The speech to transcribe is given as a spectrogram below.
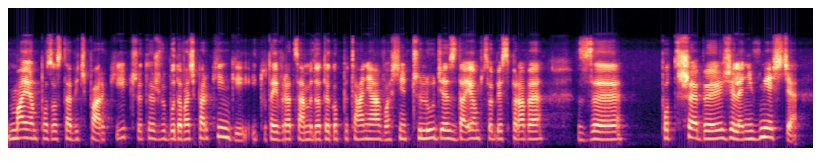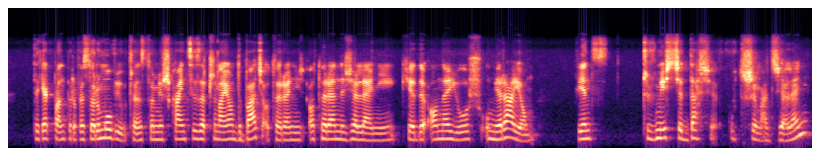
mają pozostawić parki, czy też wybudować parkingi. I tutaj wracamy do tego pytania, właśnie, czy ludzie zdają sobie sprawę z potrzeby zieleni w mieście. Tak jak pan profesor mówił, często mieszkańcy zaczynają dbać o tereny, o tereny zieleni, kiedy one już umierają. Więc czy w mieście da się utrzymać zieleń?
